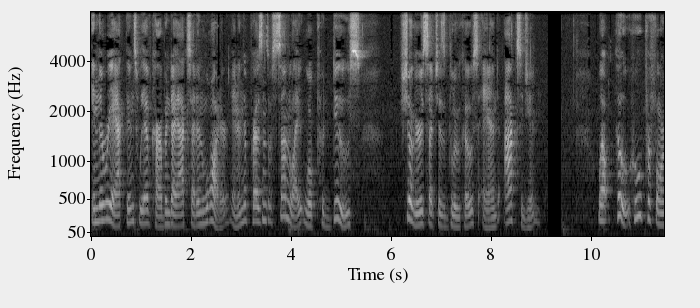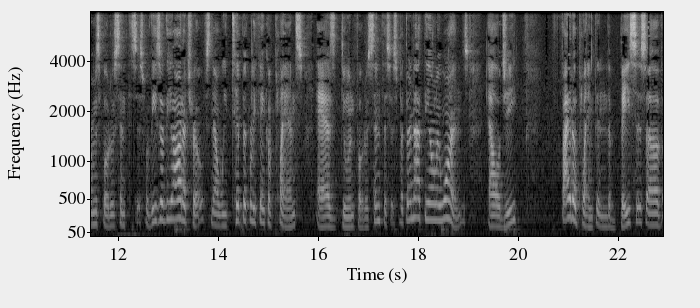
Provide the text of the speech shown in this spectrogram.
in the reactants, we have carbon dioxide and water. And in the presence of sunlight, will produce sugars such as glucose and oxygen. Well, who? Who performs photosynthesis? Well, these are the autotrophs. Now, we typically think of plants as doing photosynthesis, but they're not the only ones. Algae, phytoplankton, the basis of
